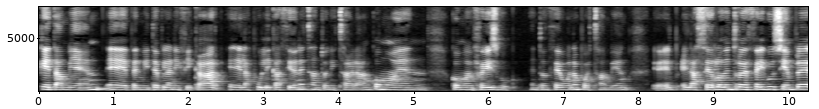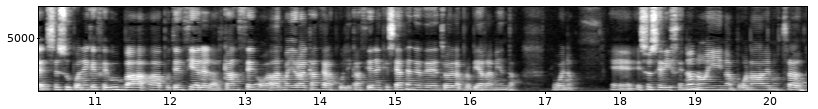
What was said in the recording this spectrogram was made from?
que también eh, permite planificar eh, las publicaciones tanto en Instagram como en, como en Facebook. Entonces, bueno, pues también el, hacerlo dentro de Facebook siempre se supone que Facebook va a potenciar el alcance o a dar mayor alcance a las publicaciones que se hacen desde dentro de la propia herramienta. Bueno, eh, eso se dice, ¿no? No hay tampoco nada demostrado,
